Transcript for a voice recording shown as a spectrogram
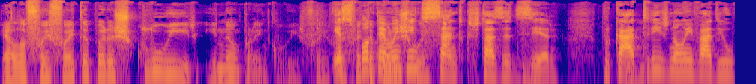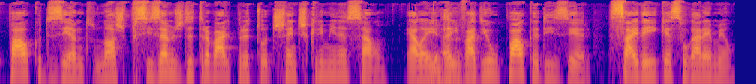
Ela foi feita para excluir e não para incluir. Foi, foi Esse ponto é muito excluir. interessante que estás a dizer, porque a uhum. atriz não invadiu o palco dizendo nós precisamos de trabalho para todos sem discriminação. Ela Exato. invadiu o palco a dizer sai daí que esse lugar é meu.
